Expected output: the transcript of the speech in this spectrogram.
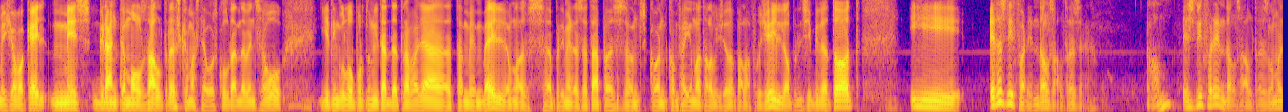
més jove que ell, més gran que molts d'altres, que m'esteu escoltant de ben segur, i he tingut l'oportunitat de treballar també amb ell en les primeres etapes, doncs, quan, quan fèiem la televisió de Palafrugell, al principi de tot, i eres diferent dels altres, eh? Com? És diferent dels altres, la,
